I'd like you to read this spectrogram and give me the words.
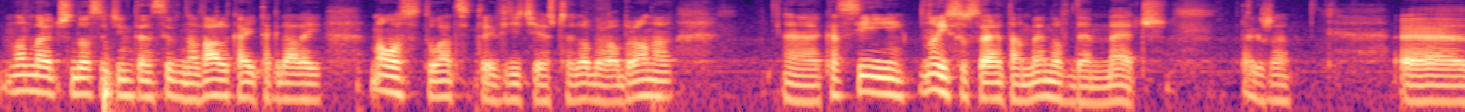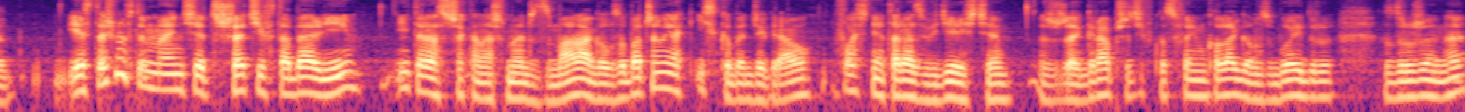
no mecz, dosyć intensywna walka i tak dalej. Mało sytuacji, tutaj widzicie jeszcze dobra obrona. E, Cassie, no i Suseta, man of the match. Także e, jesteśmy w tym momencie trzeci w tabeli i teraz czeka nasz mecz z Malagą. Zobaczymy jak Isco będzie grał. Właśnie teraz widzieliście, że gra przeciwko swoim kolegom z byłej z drużyny.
